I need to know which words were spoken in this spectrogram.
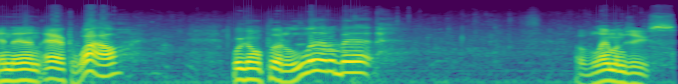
And then after a while we're gonna put a little bit of lemon juice.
